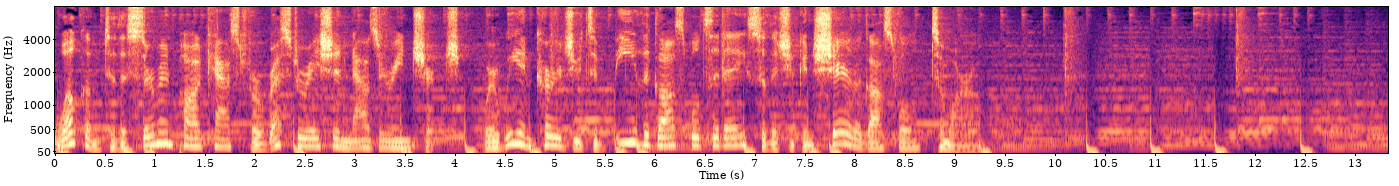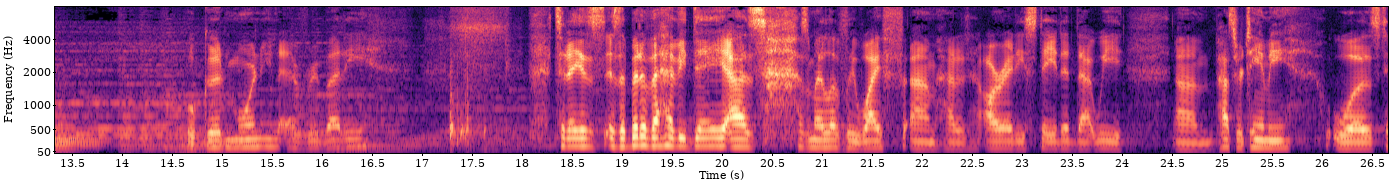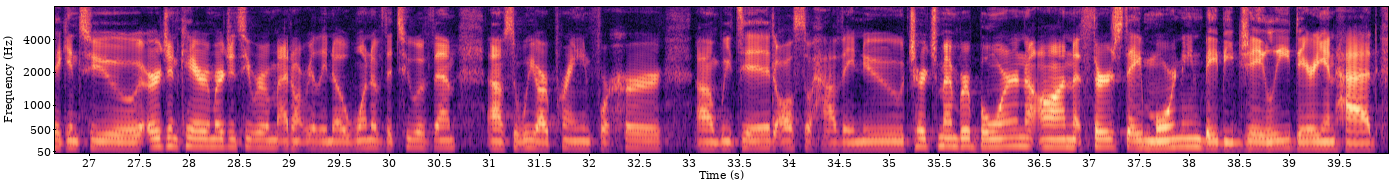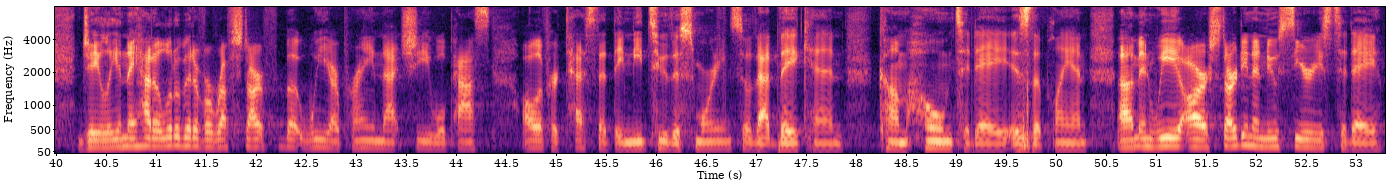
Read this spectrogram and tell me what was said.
Welcome to the Sermon Podcast for Restoration Nazarene Church, where we encourage you to be the gospel today so that you can share the gospel tomorrow. Well, good morning, everybody. Today is, is a bit of a heavy day, as, as my lovely wife um, had already stated, that we, um, Pastor Tammy, was taken to urgent care, emergency room. I don't really know, one of the two of them. Um, so we are praying for her. Um, we did also have a new church member born on Thursday morning, baby Jaylee. Darian had Jaylee, and they had a little bit of a rough start, but we are praying that she will pass all of her tests that they need to this morning so that they can come home today, is the plan. Um, and we are starting a new series today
